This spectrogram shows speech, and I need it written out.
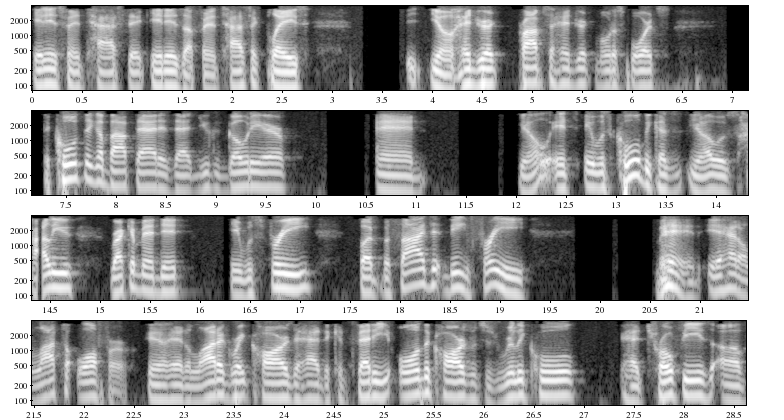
It is fantastic. It is a fantastic place you know, Hendrick, props to Hendrick Motorsports. The cool thing about that is that you could go there and, you know, it, it was cool because, you know, it was highly recommended. It was free. But besides it being free, man, it had a lot to offer. It had a lot of great cars. It had the confetti on the cars, which is really cool. It had trophies of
